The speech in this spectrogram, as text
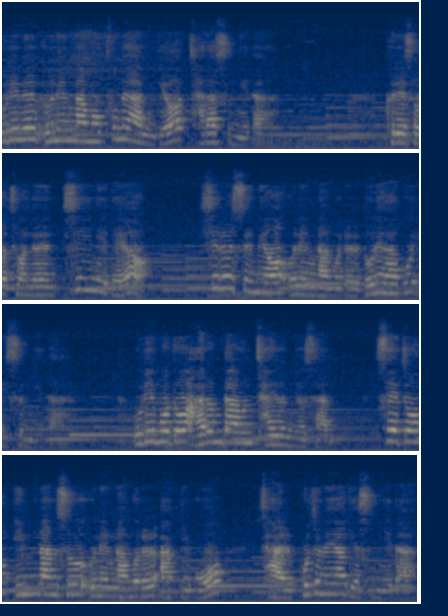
우리는 은행나무 품에 안겨 자랐습니다. 그래서 저는 시인이 되어 시를 쓰며 은행나무를 노래하고 있습니다. 우리 모두 아름다운 자연유산 세종 임난수 은행나무를 아끼고 잘 보존해야겠습니다.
